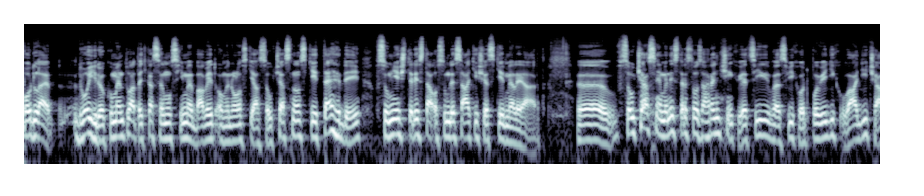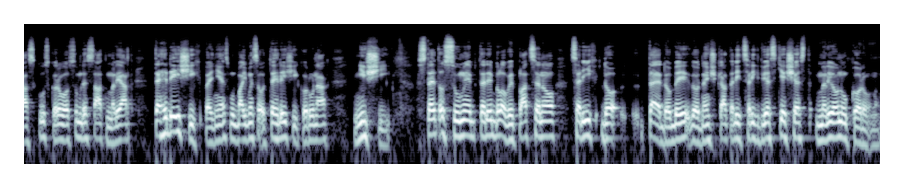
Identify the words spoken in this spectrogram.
podle dvojích dokumentů, a teďka se musíme bavit o minulosti a současnosti, tehdy v sumě 486 miliard. E, současně ministerstvo zahraničních věcí ve svých odpovědích uvádí částku skoro 80 miliard tehdejších peněz, bavíme se o tehdejších korunách, nižší. Z této sumy tedy bylo vyplaceno celých do té doby, do dneška, tedy celých 206 milionů korun. E,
